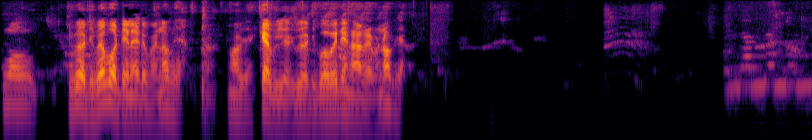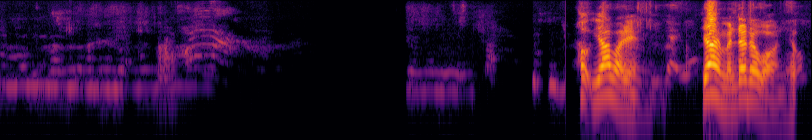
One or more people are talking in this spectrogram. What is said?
ဟိုဒီဘက်ဒီဘက်ပေါ်တင်လိုက်တော့မယ်နော်ဗျာဟုတ်ဗျာကက်ပြီးတော့ဒီဘက်ဒီပေါ်ပဲတင်ထားလိုက်မယ်နော်ဗျာဟုတ်ရပါတယ်ရရင်မတက်တော့ပါဘူးဟုတ်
